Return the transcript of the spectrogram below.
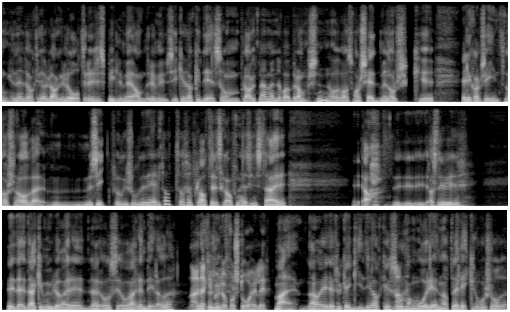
sangene, det var ikke det å lage låter eller spille med andre musikere. Det var ikke det som plaget meg, men det var bransjen og hva som har skjedd med norsk, eh, eller kanskje internasjonal musikkproduksjon i det hele tatt. Altså Plateselskapene. Jeg syns det er Ja, altså det, det, det er ikke mulig å være, å, å være en del av det. Nei, det er ikke mulig å forstå heller. Nei, nei, jeg tror ikke jeg gidder. Jeg har ikke så mange år igjen at jeg rekker å forstå det.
